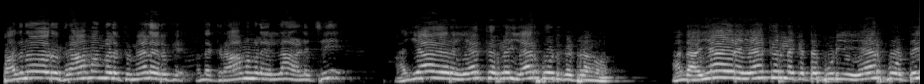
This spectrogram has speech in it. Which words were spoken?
பதினோரு கிராமங்களுக்கு மேலே இருக்கு. அந்த கிராமங்களை எல்லாம் அழிச்சு ஐயாயிரம் ஏக்கரில் ஏர்போர்ட் கட்டுறாங்க. அந்த ஐயாயிரம் ஏக்கரில் கட்டக்கூடிய ஏர்போர்ட்டு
